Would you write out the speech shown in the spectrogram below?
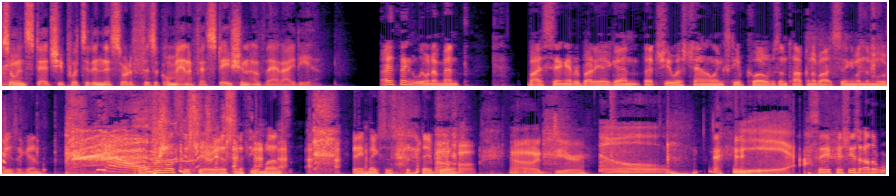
So instead, she puts it in this sort of physical manifestation of that idea. I think Luna meant by seeing everybody again that she was channeling Steve Kloves and talking about seeing him in the movies again. No. We will see Sirius in a few months when he makes his debut. Oh, oh dear. Oh. Yeah. See, because she's other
